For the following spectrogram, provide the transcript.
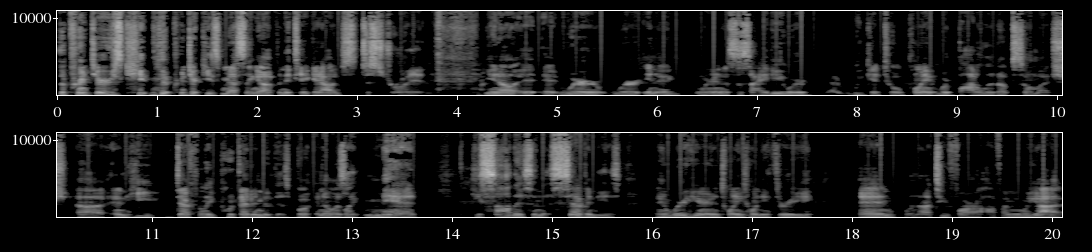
the printers keep the printer keeps messing up and they take it out and just destroy it you know it, it, we're we're in a we're in a society where we get to a point where bottle it up so much uh, and he definitely put that into this book and i was like man he saw this in the 70s and we're here in 2023 and we're not too far off. I mean, we got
